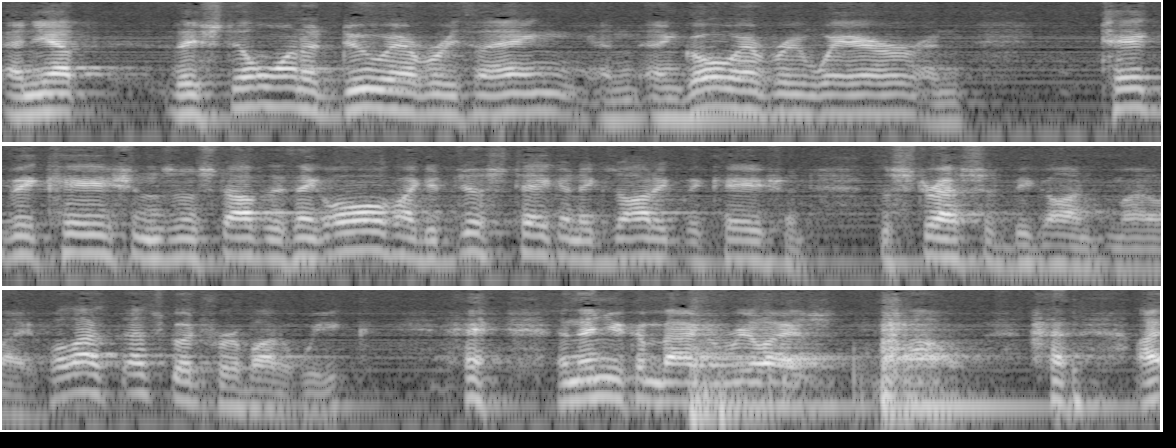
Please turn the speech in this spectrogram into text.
and yet they still want to do everything and, and go everywhere and take vacations and stuff. They think, oh, if I could just take an exotic vacation, the stress would be gone from my life. Well, that, that's good for about a week. and then you come back and realize, wow, I,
